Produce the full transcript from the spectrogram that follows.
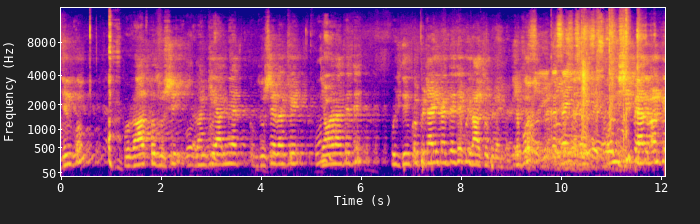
दिन को और रात को दूसरी रंग की आदमी दूसरे रंग के जवान आते थे कुछ दिन को पिटाई करते थे कुछ रात को पिटाई करते थे। और इसी पहलवान के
